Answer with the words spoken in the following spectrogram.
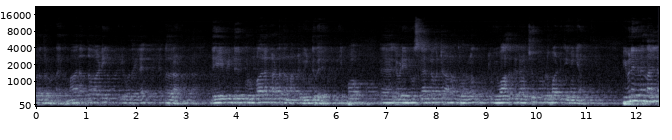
ബ്രദർ ഉണ്ടായിരുന്നു. മാനന്തവാടി രൂപതയിലെ ബ്രദറാണ് ഡേവിഡ് കുറുമ്പാലക്കാട്ട് നിന്നാണ് അവന്റെ വീട്ടുപേര്. ഇപ്പോൾ എവിടെ ന്യൂസിലാൻഡിലോ മറ്റാണെന്ന് തോന്നുന്നു. വിവാഹമൊക്കെ കഴിച്ചു കുടുംബമായിട്ട് ജീവിക്കാം ഇവനിങ്ങനെ നല്ല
